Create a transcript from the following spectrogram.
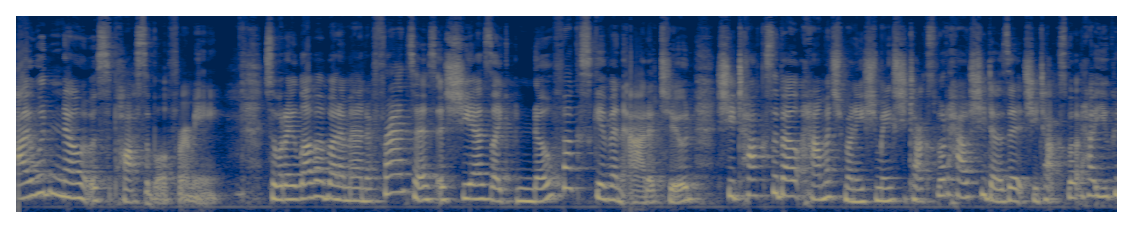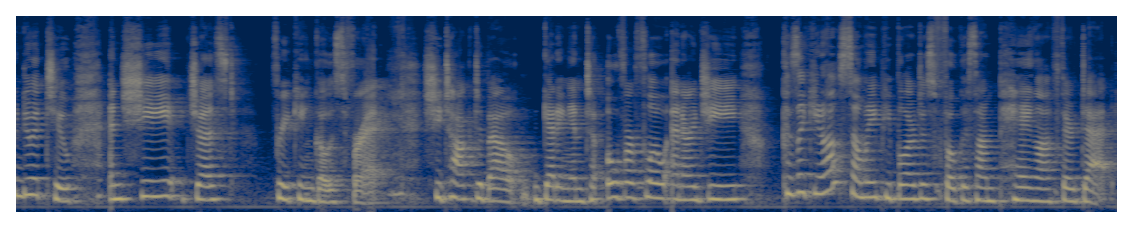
I wouldn't know it was possible for me. So what I love about Amanda Frances is she has like no fucks given attitude. She talks about how much money she makes, she talks about how she does it, she talks about how you can do it too, and she just freaking goes for it. She talked about getting into overflow energy, because, like, you know how so many people are just focused on paying off their debt?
